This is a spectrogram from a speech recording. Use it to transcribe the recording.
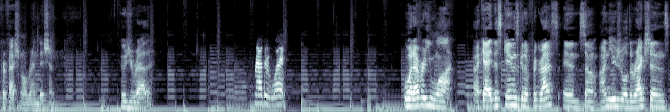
professional rendition. Who'd you rather? Rather what? Whatever you want. Okay, this game is going to progress in some unusual directions.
